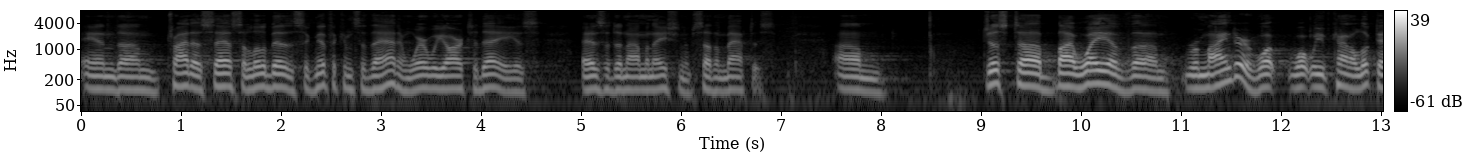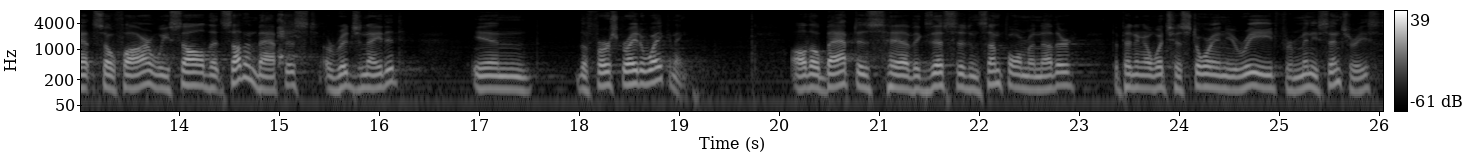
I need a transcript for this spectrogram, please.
and um, try to assess a little bit of the significance of that and where we are today as, as a denomination of Southern Baptists. Um, just uh, by way of um, reminder of what, what we've kind of looked at so far, we saw that Southern Baptist originated in the First Great Awakening. Although Baptists have existed in some form or another, depending on which historian you read, for many centuries,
